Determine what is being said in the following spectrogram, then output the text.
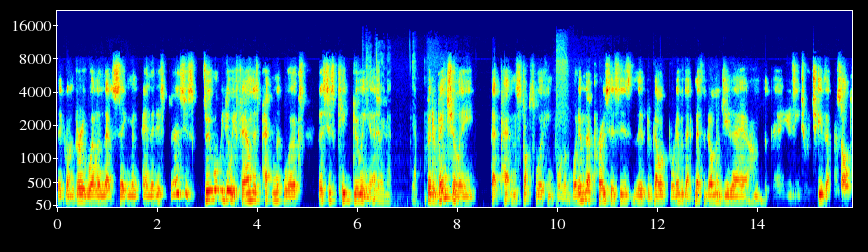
They've gone very well in that segment, and they just let's just do what we do. We found this pattern that works. Let's just keep doing keep it. Doing it. Yep. But eventually, that pattern stops working for them. Whatever that process is they've developed, whatever that methodology they um, that they're using to achieve that result,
